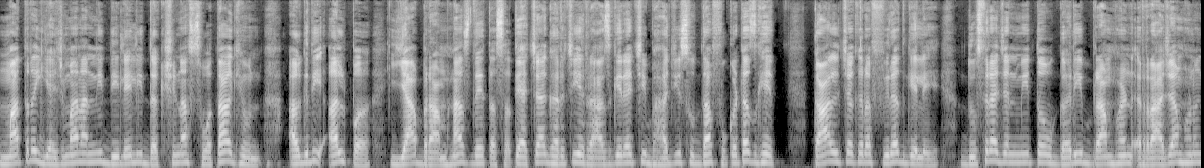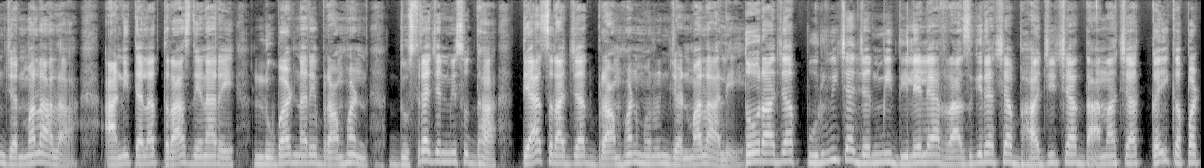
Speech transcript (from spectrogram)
मात्र यजमानांनी दिलेली दक्षिणा स्वतः घेऊन अगदी अल्प या ब्राह्मणास देत असत. त्याच्या घरची राजगिऱ्याची भाजी सुद्धा फुकटच घेत कालचक्र फिरत गेले. दुसऱ्या जन्मी तो गरीब ब्राह्मण राजा म्हणून जन्माला आला आणि त्याला त्रास देणारे लुबाडणारे ब्राह्मण दुसऱ्या जन्मी सुद्धा त्याच राज्यात ब्राह्मण म्हणून जन्माला आले. तो राजा पूर्वीच्या जन्मी दिलेल्या राज राजगिऱ्याच्या भाजीच्या दानाच्या कै कपट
